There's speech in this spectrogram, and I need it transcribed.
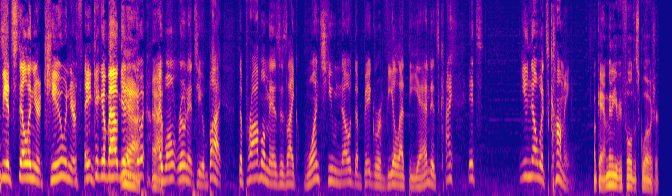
maybe it's still in your queue and you're thinking about getting Yeah, to it, yeah. I won't ruin it to you. But the problem is, is like once you know the big reveal at the end, it's kind, it's, you know it's coming. Okay, I'm going to give you full disclosure.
